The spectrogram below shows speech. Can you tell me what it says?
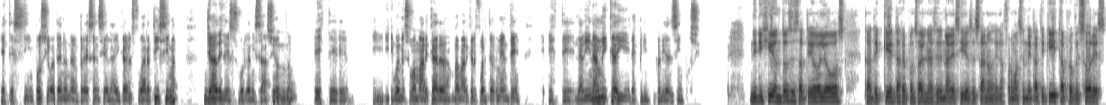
este simposio va a tener una presencia laical fuertísima ya desde su organización, ¿no? Este, y, y, bueno, eso va a marcar, va a marcar fuertemente este, la dinámica y la espiritualidad del simposio. Dirigido entonces a teólogos, catequetas, responsables nacionales y diocesanos de la formación de catequistas, profesores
